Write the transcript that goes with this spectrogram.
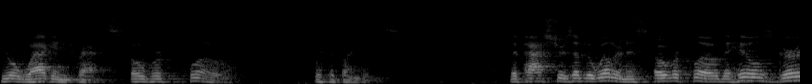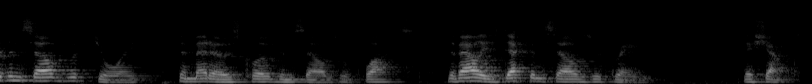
Your wagon tracks overflow with abundance. The pastures of the wilderness overflow. The hills gird themselves with joy. The meadows clothe themselves with flocks. The valleys deck themselves with grain. They shout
